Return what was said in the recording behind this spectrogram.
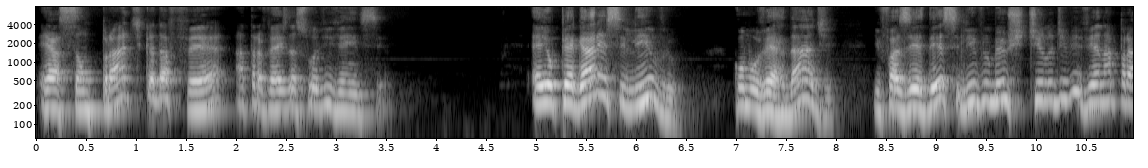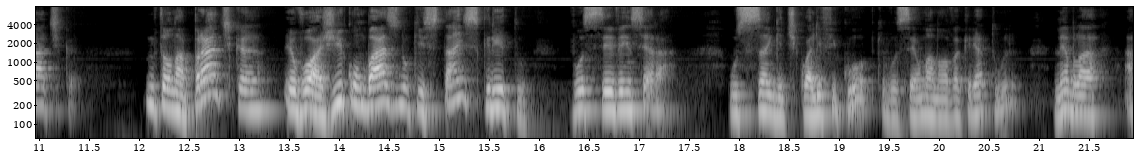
É a ação prática da fé através da sua vivência. É eu pegar esse livro como verdade e fazer desse livro o meu estilo de viver na prática. Então, na prática, eu vou agir com base no que está escrito: você vencerá. O sangue te qualificou, porque você é uma nova criatura. Lembra lá, a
